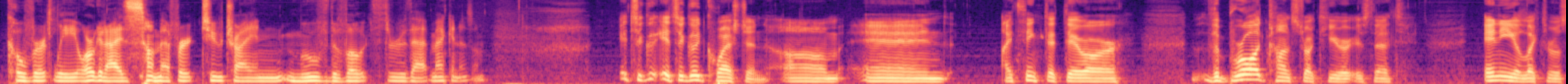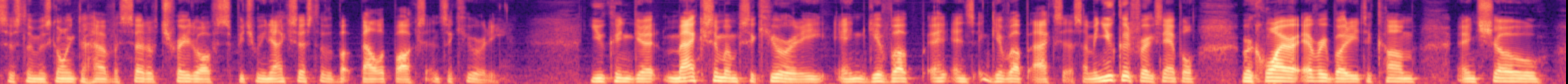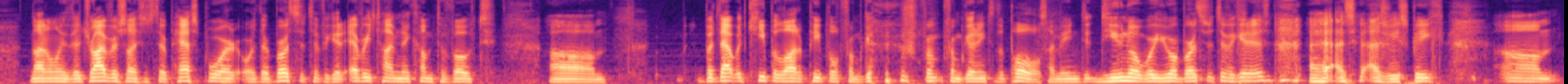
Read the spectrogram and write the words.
covertly organize some effort to try and move the vote through that mechanism? It's a good, it's a good question, um, and I think that there are the broad construct here is that any electoral system is going to have a set of trade offs between access to the ballot box and security. You can get maximum security and give up and, and, give up access. I mean, you could, for example, require everybody to come and show not only their driver's license, their passport, or their birth certificate every time they come to vote. Um, but that would keep a lot of people from from from getting to the polls. I mean, do, do you know where your birth certificate is uh, as as we speak? Um,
